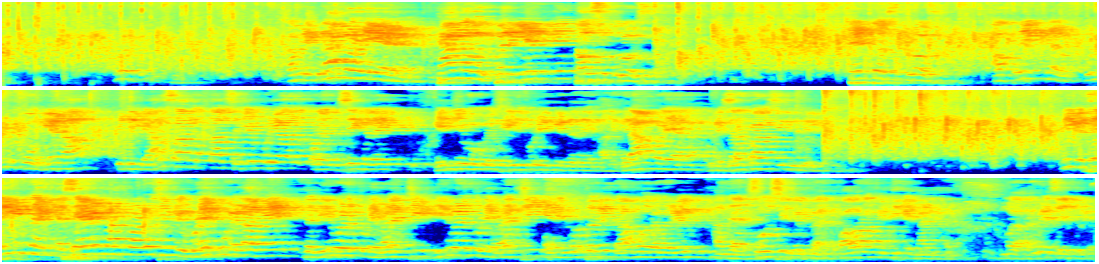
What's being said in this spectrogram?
நம்முடைய கிராமங்களுடைய பெர் இயருக்கு thousand crores ten thousand crores அப்படிங்கிற கொண்டு ஏன்னா இன்னைக்கு அரசாங்கத்தால் செய்ய முடியாத பல விஷயங்களை என்ஜிஓக்கள் செய்து கொண்டிருக்கின்றது. அது கிராமடைய மிக சிறப்பாக செய்து நீங்க செய்கின்ற இந்த சேவை மனப்பாடும் செய்கிற உழைப்பு எல்லாமே இந்த நிறுவனத்துடைய வளர்ச்சி நிறுவனத்துடைய வளர்ச்சி என்னை பொறுத்தவரை தாமோதர் அவர்கள் அந்த social welfare power of educate management ரொம்ப அறுவடை செய்யக்கூடிய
